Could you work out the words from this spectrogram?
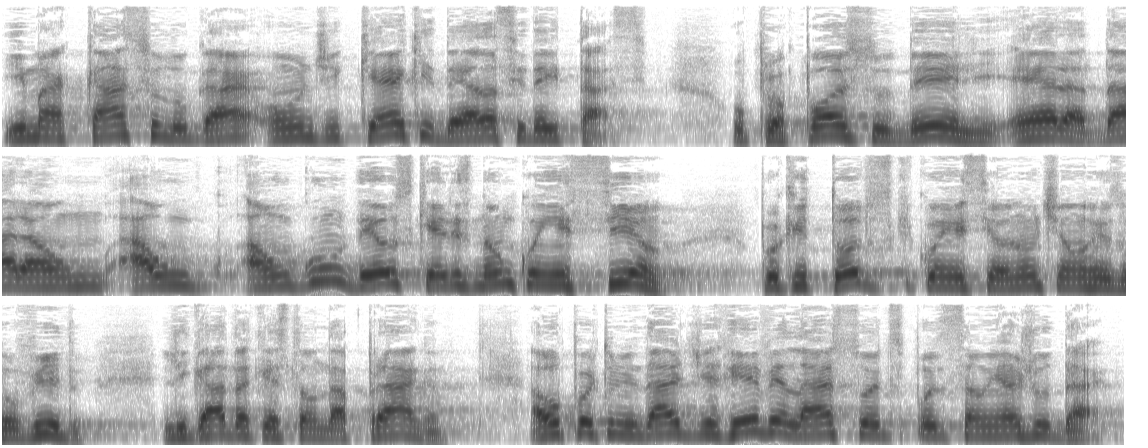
e marcassem o lugar onde quer que delas se deitasse. O propósito dele era dar a, um, a, um, a algum Deus que eles não conheciam, porque todos que conheciam não tinham resolvido, ligado à questão da praga, a oportunidade de revelar sua disposição em ajudar,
